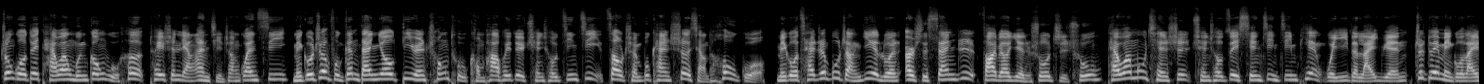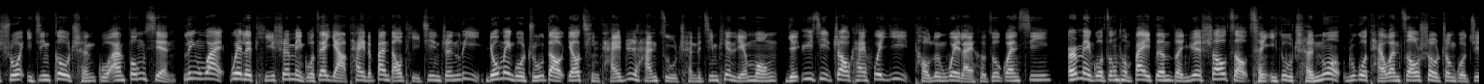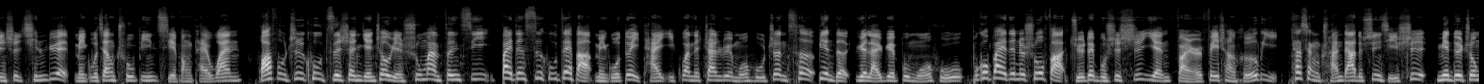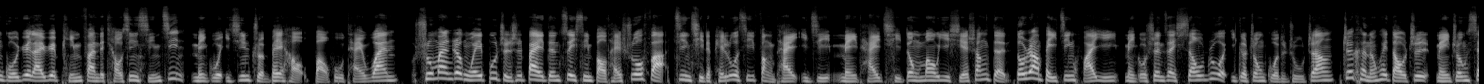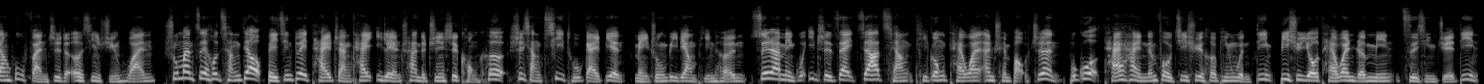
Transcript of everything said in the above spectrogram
中国对台湾文攻武吓，推升两岸紧张关系。美国政府更担忧地缘冲突恐怕会对全球经济造成不堪设想的后果。美国财政部长耶伦二十三日发表演说指出，台湾目前是全球最先进晶片唯一的来源，这对美国来说已经构成国安风险。另外，为了提升美国在亚太的半导体竞争力，由美国主导邀请台日韩组成的晶片联盟，也预计召开会议讨论未来合作关系。而美国总统拜登本月稍早曾一度承诺，如果台湾遭受中国军事侵略，美国将出兵协防台湾。华府智库资深研究员舒曼分析，拜登似乎在把美国对台一贯的战略模糊政策变得越来越不模糊。不过，拜登的说法绝对不是失言，反而非常合理。他想传达的讯息是，面对中国越来越频繁的挑衅行径，美国已经准备好保护台湾。舒曼认为，不只是拜登最新保台说法，近期的佩洛西访台以及美台启动贸易协商等，都让北京怀疑疑美国正在削弱一个中国的主张，这可能会导致美中相互反制的恶性循环。舒曼最后强调，北京对台展开一连串的军事恐吓，是想企图改变美中力量平衡。虽然美国一直在加强提供台湾安全保证，不过台海能否继续和平稳定，必须由台湾人民自行决定。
